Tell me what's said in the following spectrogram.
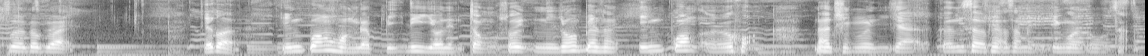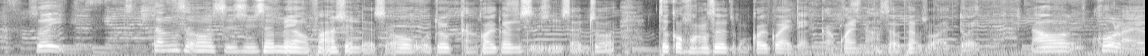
色，对不对？结果荧光黄的比例有点重，所以你就会变成荧光鹅黄。那请问一下，跟色票上面一定会有落差。所以当时候实习生没有发现的时候，我就赶快跟实习生说：“这个黄色怎么怪怪的？赶快拿色票出来对。”然后后来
